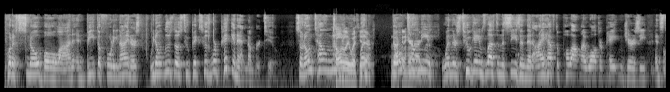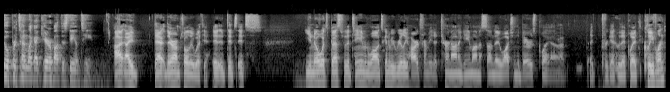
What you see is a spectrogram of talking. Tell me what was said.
put a snowball on and beat the 49ers, we don't lose those two picks because we're picking at number two. So don't tell me Totally with you when- there. Not Don't gonna hear an tell me when there's two games left in the season that I have to pull out my Walter Payton jersey and still pretend like I care about this damn team. I, I that, there I'm totally with you. It, it, it's it's you know what's best for the team, and while it's going to be really hard for me to turn on a game on a Sunday watching the Bears play, I, don't, I forget who they played, Cleveland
